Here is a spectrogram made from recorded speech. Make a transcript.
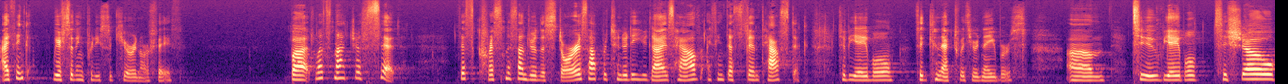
I think we're sitting pretty secure in our faith. But let's not just sit. This Christmas under the stars opportunity you guys have, I think that's fantastic to be able to connect with your neighbors, um, to be able to show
